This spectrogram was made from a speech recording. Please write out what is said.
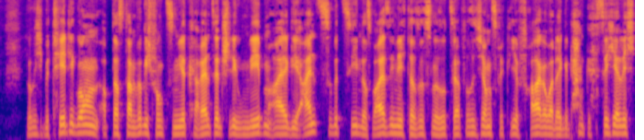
wirkliche Betätigung. Ob das dann wirklich funktioniert, Karenzentschädigung neben ALG 1 zu beziehen, das weiß ich nicht. Das ist eine sozialversicherungsrechtliche Frage, aber der Gedanke ist sicherlich,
